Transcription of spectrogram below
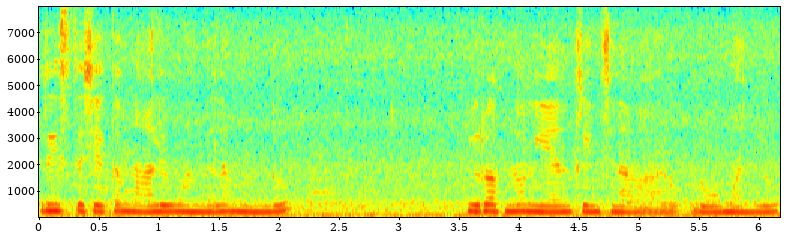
క్రీస్తు శకం నాలుగు వందల ముందు యూరప్ను నియంత్రించినవారు రోమన్లు.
